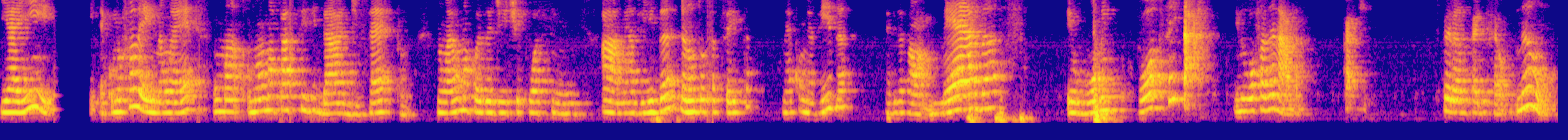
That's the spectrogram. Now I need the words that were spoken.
E aí, é como eu falei, não é uma, não é uma passividade, certo? Não é uma coisa de tipo assim, ah, minha vida, eu não tô satisfeita, né, com a minha vida, minha vida tá uma merda, eu vou me, vou aceitar e não vou fazer nada. Ficar aqui, esperando cair do céu. Não.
